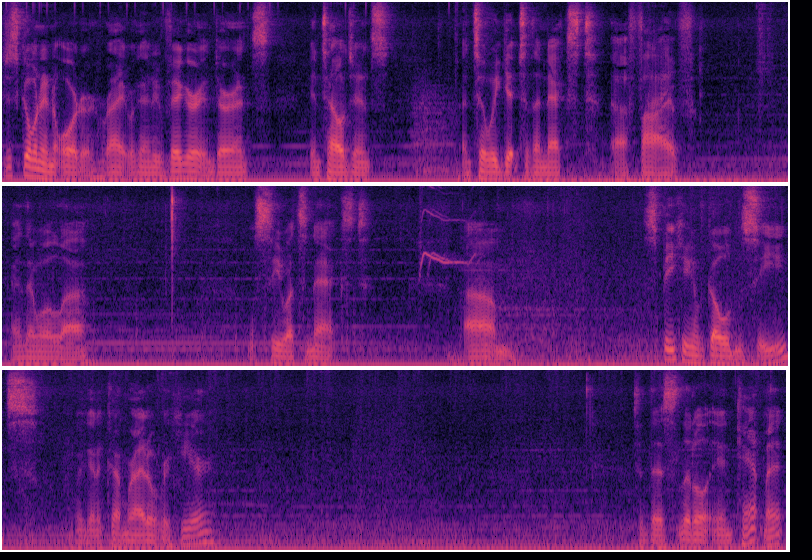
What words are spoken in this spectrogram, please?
Just going in order, right? We're going to do Vigor, Endurance, intelligence until we get to the next uh, five, and then we'll uh, we'll see what's next. Um, speaking of golden seeds, we're going to come right over here to this little encampment.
